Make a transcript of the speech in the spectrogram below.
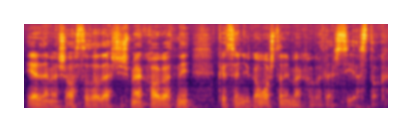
érdemes azt az adást is meghallgatni. Köszönjük a mostani meghallgatást, sziasztok!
